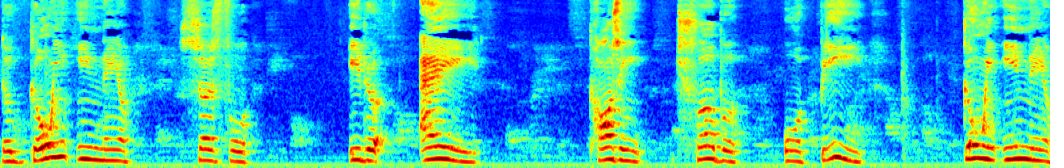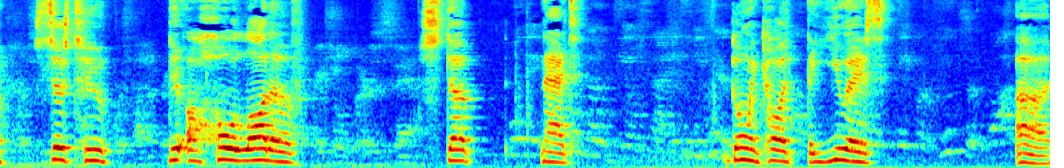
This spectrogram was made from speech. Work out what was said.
They're going in there search for either A, causing trouble, or B, going in there just to do a whole lot of stuff that going cause the U.S. uh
